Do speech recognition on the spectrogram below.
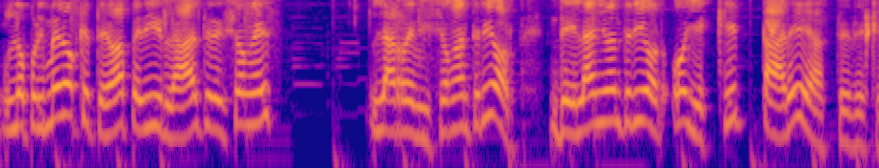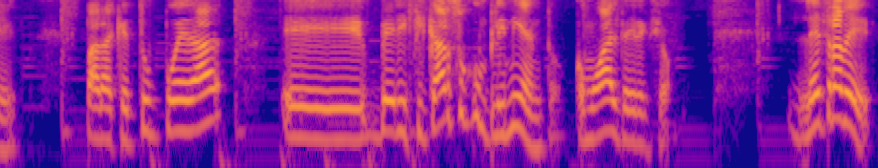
lo primero que te va a pedir la alta dirección es la revisión anterior, del año anterior. Oye, ¿qué tareas te dejé? Para que tú puedas eh, verificar su cumplimiento como alta dirección. Letra B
